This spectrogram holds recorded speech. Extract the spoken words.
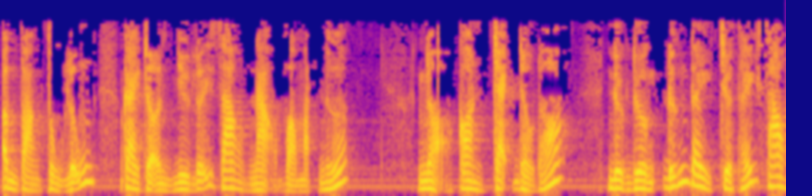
âm vàng thùng lũng, gai rợn như lưỡi dao nạo vào mặt nứa. Nhỏ con chạy đầu đó nương đường đứng đây chưa thấy sao?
